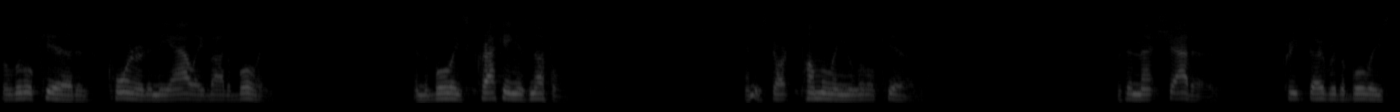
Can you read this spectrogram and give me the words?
the little kid is cornered in the alley by the bully, and the bully's cracking his knuckles, and he starts pummeling the little kid. But then that shadow creeps over the bully's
